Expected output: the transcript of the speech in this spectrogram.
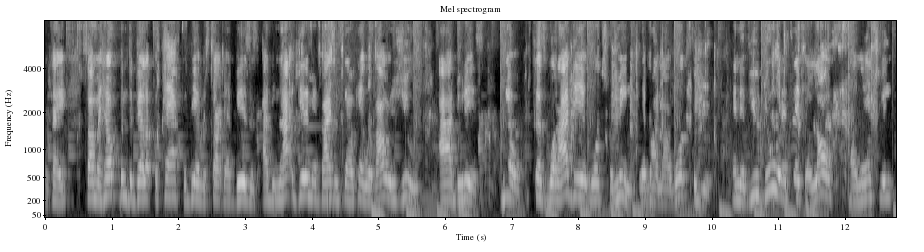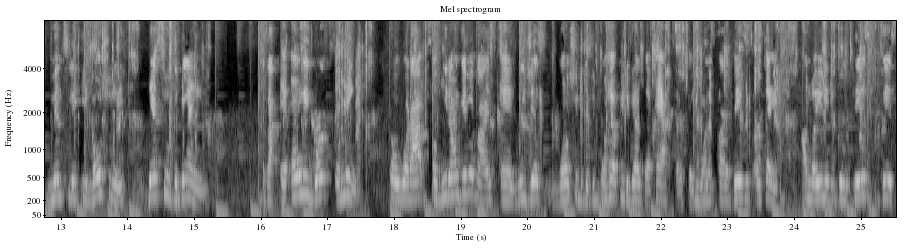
Okay, so I'm going to help them develop the path to be able to start that business. I do not give them advice and say, okay, well, if I was you, I'd do this. No, because what I did works for me. It might not work for you. And if you do it and take a loss financially, mentally, emotionally, guess who's to blame? Because it only worked for me. So what I so we don't give advice and we just want you to we're gonna help you develop that path. So you want to start a business, okay? I know you need to do this, this,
